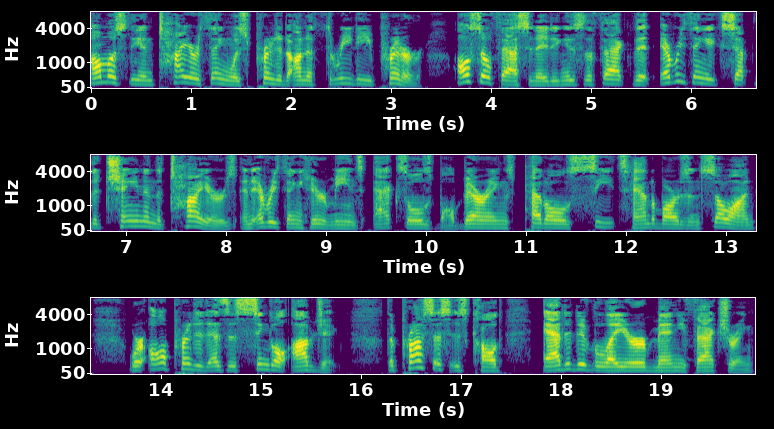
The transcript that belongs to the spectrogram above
almost the entire thing was printed on a 3D printer. Also fascinating is the fact that everything except the chain and the tires, and everything here means axles, ball bearings, pedals, seats, handlebars, and so on, were all printed as a single object. The process is called additive layer manufacturing.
